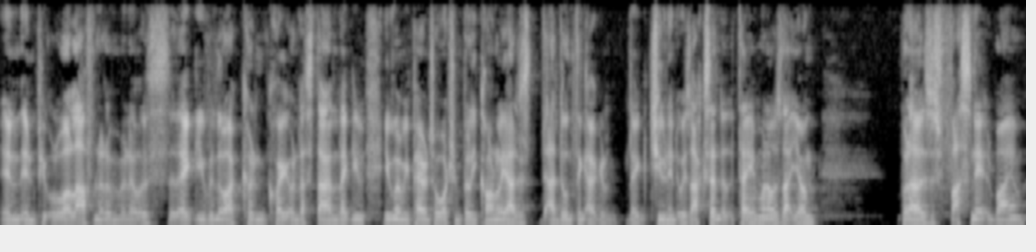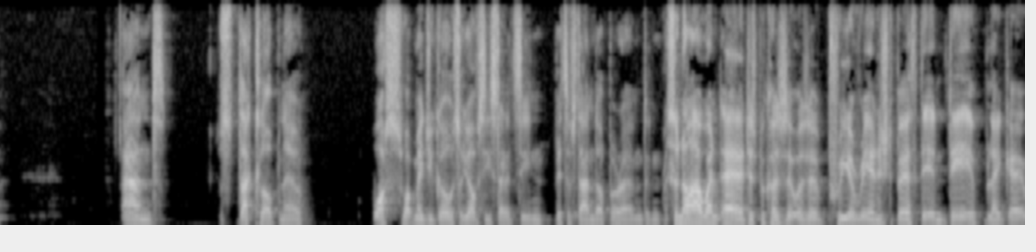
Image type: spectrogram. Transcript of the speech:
and and people were laughing at him, and it was like even though I couldn't quite understand, like even even when my parents were watching Billy Connolly, I just I don't think I could like tune into his accent at the time when I was that young, but I was just fascinated by him. And that club now, what what made you go? So you obviously started seeing bits of stand up around, and So no, I went uh, just because it was a pre-arranged birthday and day. Like uh,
